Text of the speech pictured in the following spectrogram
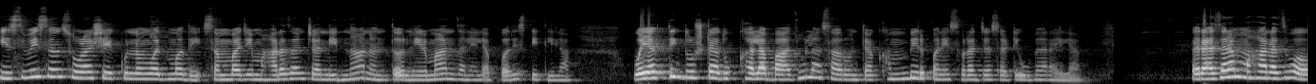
इसवी सन सोळाशे एकोणनव्वदमध्ये संभाजी महाराजांच्या निधनानंतर निर्माण झालेल्या परिस्थितीला वैयक्तिकदृष्ट्या दुःखाला बाजूला सारून त्या खंबीरपणे स्वराज्यासाठी उभ्या राहिल्या. राजाराम महाराज व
